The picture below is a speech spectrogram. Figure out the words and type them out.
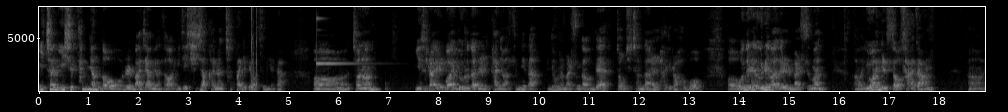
자, 2023년도를 맞이하면서 이제 시작하는 첫 달이 되었습니다. 어, 저는 이스라엘과 요르단을 다녀왔습니다. 이제 오늘 말씀 가운데 조금씩 전달하기로 하고, 어, 오늘의 은혜 받을 말씀은 어, 요한일서 4장 어,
